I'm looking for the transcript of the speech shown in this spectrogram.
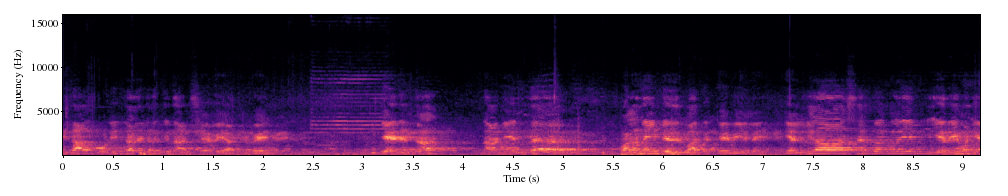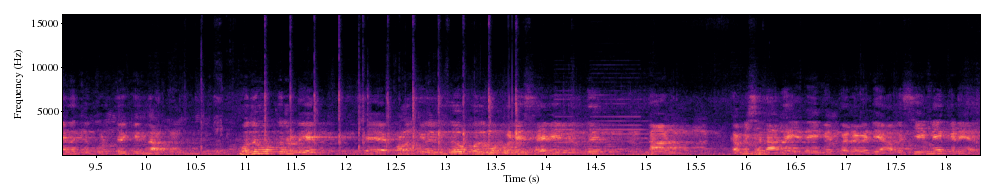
என்னால் முடிந்த அளவிற்கு நான் சேவையாற்றுவேன். ஏனென்றால் நான் எந்த பலனையும் எதிர்பார்க்க தேவையில்லை. எல்லா செல்வங்களையும் இறைவன் எனக்கு கொடுத்திருக்கின்றார். பொதுமக்களுடைய சே- பணத்திலிருந்து பொதுமக்களுடைய சேவையிலிருந்து நான் கமிஷனாக எதையுமே பெற வேண்டிய அவசியமே கிடையாது.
